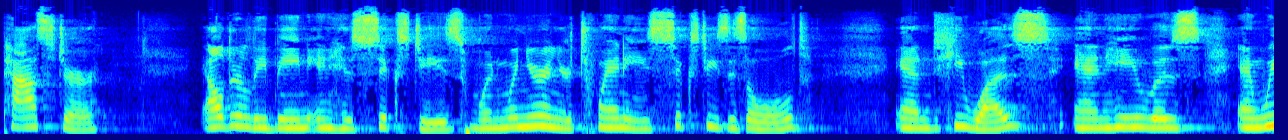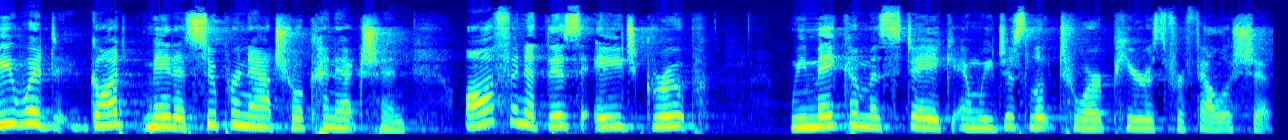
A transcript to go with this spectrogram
pastor, elderly being in his 60s. When, when you're in your 20s, 60s is old and he was and he was and we would god made a supernatural connection often at this age group we make a mistake and we just look to our peers for fellowship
